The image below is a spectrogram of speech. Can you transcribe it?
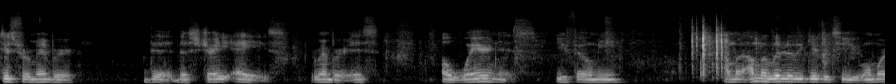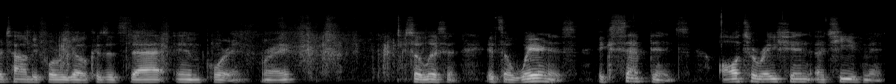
Just remember the the straight A's. Remember, it's awareness. You feel me? I'm gonna, I'm gonna literally give it to you one more time before we go because it's that important, right? So listen, it's awareness, acceptance, alteration, achievement.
